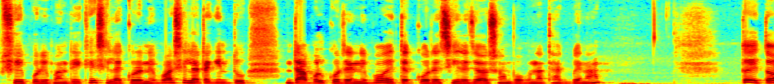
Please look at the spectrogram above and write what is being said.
সেই পরিমাণ রেখে সেলাই করে নেব। আর সেলাইটা কিন্তু ডাবল করে নেব, এতে করে ছিঁড়ে যাওয়ার সম্ভাবনা থাকবে না। তো এই তো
